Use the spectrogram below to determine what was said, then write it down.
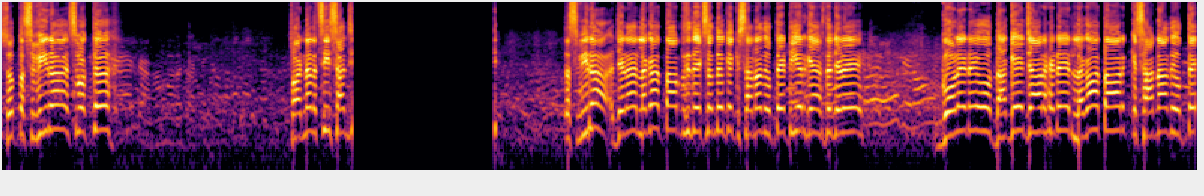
ਸੋ ਤਸਵੀਰਾਂ ਇਸ ਵਕਤ ਤੁਹਾਡੇ ਨਾਲ ਅਸੀਂ ਸਾਂਝੀ ਤਸਵੀਰਾਂ ਜਿਹੜਾ ਲਗਾਤਾਰ ਤੁਸੀਂ ਦੇਖ ਸਕਦੇ ਹੋ ਕਿ ਕਿਸਾਨਾਂ ਦੇ ਉੱਤੇ ਟੀਅਰ ਗੈਸ ਦੇ ਜਿਹੜੇ ਗੋਲੇ ਨੇ ਉਹ ਦਾਗੇ ਜਾ ਰਹੇ ਨੇ। ਲਗਾਤਾਰ ਕਿਸਾਨਾਂ ਦੇ ਉੱਤੇ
